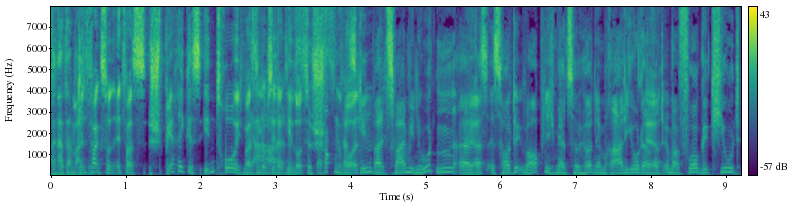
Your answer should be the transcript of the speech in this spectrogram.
Man hat am Anfang so ein etwas sperriges Intro. Ich weiß ja, nicht, ob sie da die Leute das, schocken das, das wollten. Das geht bei zwei Minuten. Äh, ja. Das ist heute überhaupt nicht mehr zu hören im Radio. Da ja. wird immer vorgecued,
